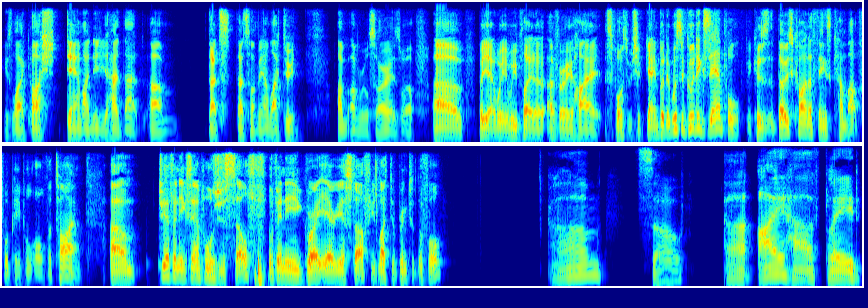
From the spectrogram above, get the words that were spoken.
He's like, "Oh, sh- damn, I knew you had that." Um, that's that's on me. I'm like, dude, I'm, I'm real sorry as well. Uh, but yeah, we, we played a, a, very high sportsmanship game, but it was a good example because those kind of things come up for people all the time. Um, do you have any examples yourself of any grey area stuff you'd like to bring to the fore? Um, so uh, I have played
